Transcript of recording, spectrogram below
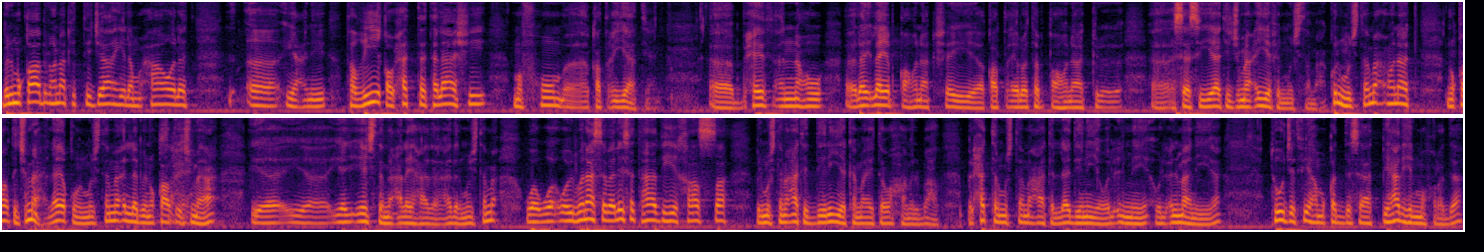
بالمقابل هناك اتجاه إلى محاولة يعني تضييق أو حتى تلاشي مفهوم القطعيات يعني. آه، بحيث أنه لا يبقى هناك شيء قطعي ولا تبقى هناك آه، أساسيات إجماعية في المجتمع، كل مجتمع هناك نقاط إجماع، لا يقوم المجتمع إلا بنقاط صحيح. إجماع يجتمع عليها هذا هذا المجتمع، وبالمناسبة ليست هذه خاصة بالمجتمعات الدينية كما يتوهم البعض، بل حتى المجتمعات اللادينية والعلميه والعلمانية توجد فيها مقدسات بهذه المفردة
